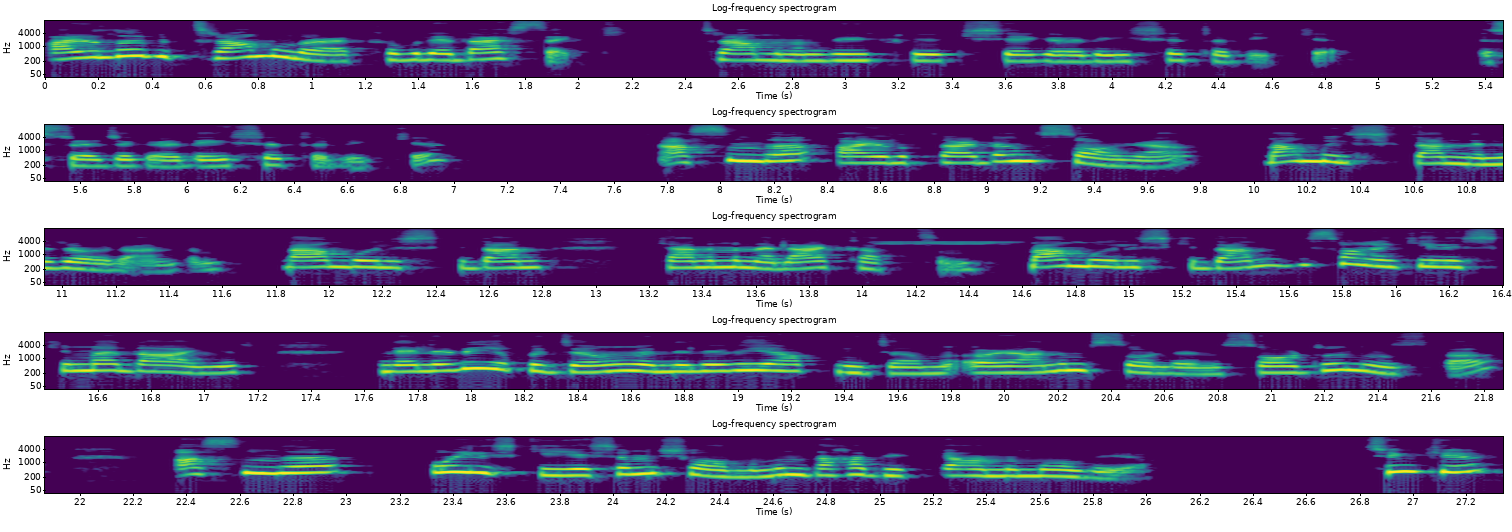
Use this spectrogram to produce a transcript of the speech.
Ayrılığı bir travma olarak kabul edersek, travmanın büyüklüğü kişiye göre değişir tabii ki. Ve sürece göre değişir tabii ki. Aslında ayrılıklardan sonra ben bu ilişkiden neler öğrendim? Ben bu ilişkiden kendime neler kattım? Ben bu ilişkiden bir sonraki ilişkime dair neleri yapacağımı ve neleri yapmayacağımı öğrendim sorularını sorduğunuzda aslında o ilişkiyi yaşamış olmanın daha büyük bir anlamı oluyor. Çünkü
